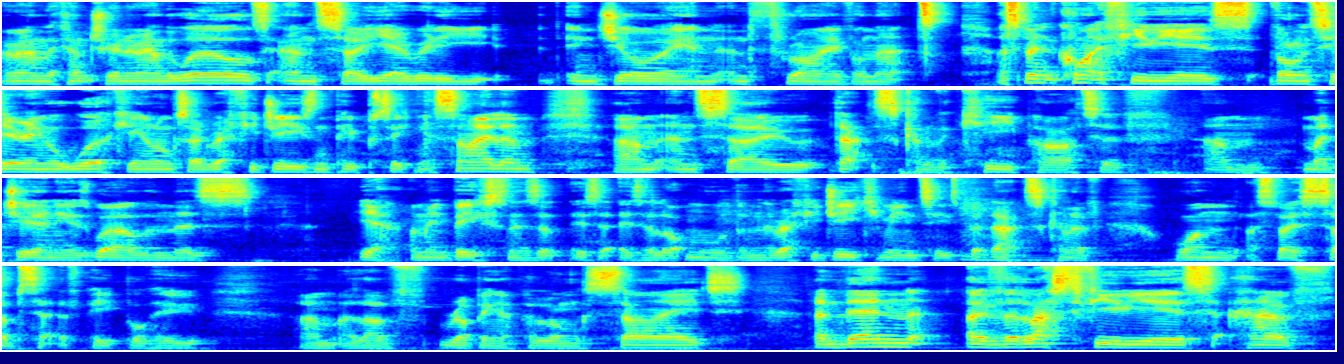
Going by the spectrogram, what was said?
around the country and around the world, and so yeah, really enjoy and, and thrive on that. I spent quite a few years volunteering or working alongside refugees and people seeking asylum, um, and so that's kind of a key part of um, my journey as well. And there's yeah, I mean, Beeston is a, is, a, is a lot more than the refugee communities, but that's kind of one, I suppose, subset of people who um, I love rubbing up alongside and then over the last few years have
